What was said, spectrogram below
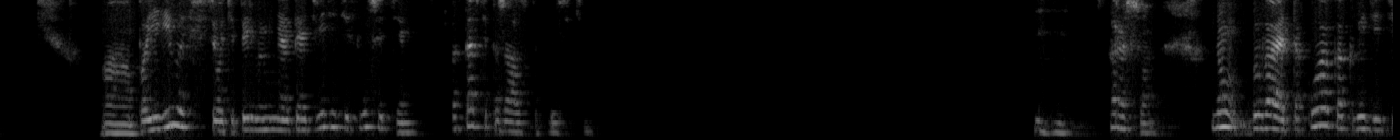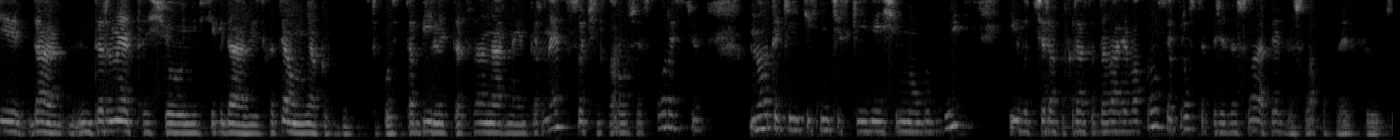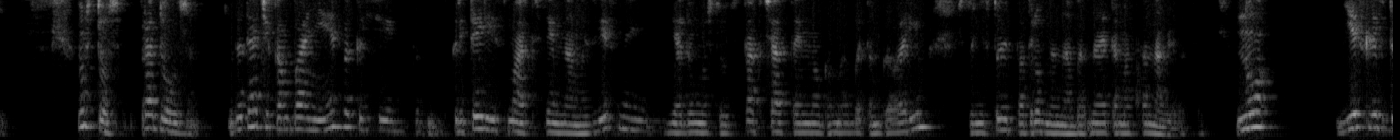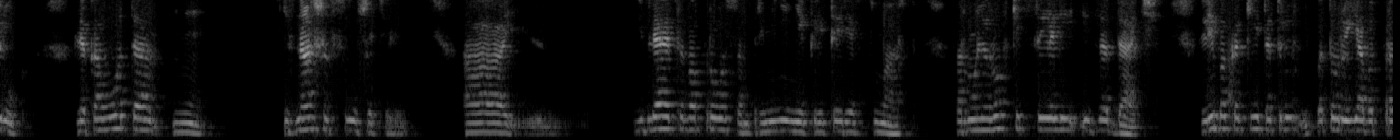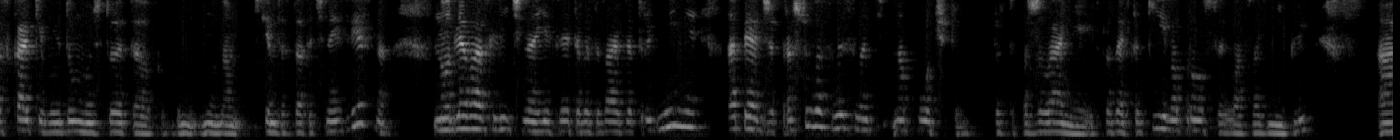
А, появилось все, теперь вы меня опять видите, слышите? Поставьте, пожалуйста, плюсики. Угу. Хорошо. Ну, бывает такое, как видите, да, интернет еще не всегда, хотя у меня как бы такой стабильный стационарный интернет с очень хорошей скоростью, но такие технические вещи могут быть. И вот вчера как раз задавали вопрос, я просто перезашла, опять зашла по своей ссылке. Ну что ж, продолжим. Задача компании Advocacy, критерии SMART всем нам известны. Я думаю, что так часто и много мы об этом говорим, что не стоит подробно на, на этом останавливаться. Но если вдруг для кого-то из наших слушателей а, является вопросом применения критериев SMART, формулировки целей и задач, либо какие-то, которые я вот проскакиваю и думаю, что это как бы, ну, нам всем достаточно известно, но для вас лично, если это вызывает затруднение, опять же, прошу вас выслать на почту просто пожелание и сказать, какие вопросы у вас возникли,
